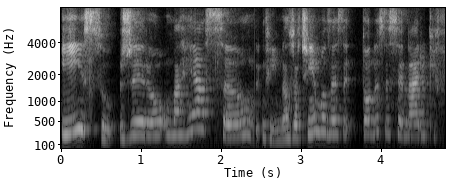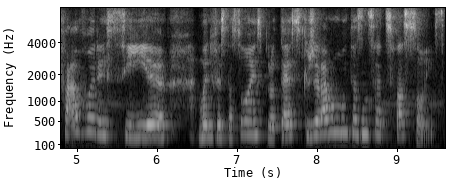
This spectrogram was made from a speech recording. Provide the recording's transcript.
Isso gerou uma reação, enfim, nós já tínhamos esse, todo esse cenário que favorecia manifestações, protestos, que geravam muitas insatisfações.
